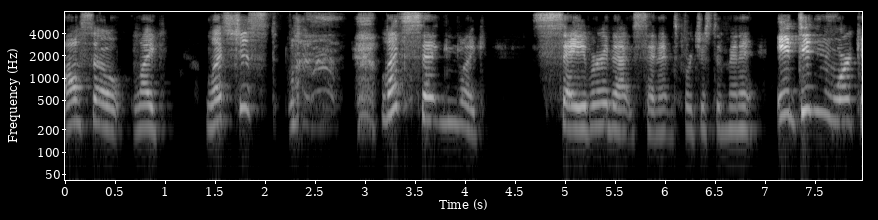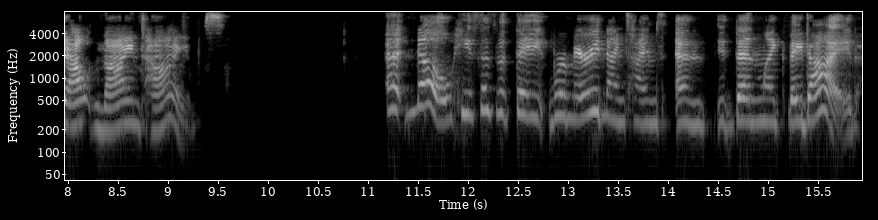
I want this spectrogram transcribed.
also like let's just let's sit and like savor that sentence for just a minute it didn't work out nine times uh, no, he says that they were married nine times and then like they died.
